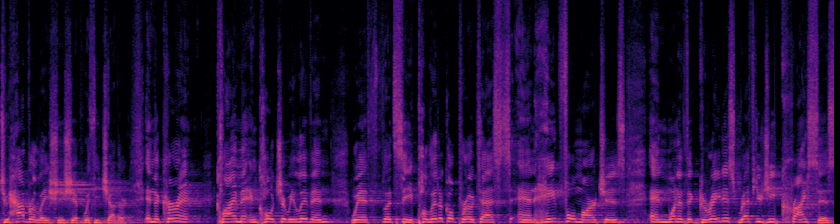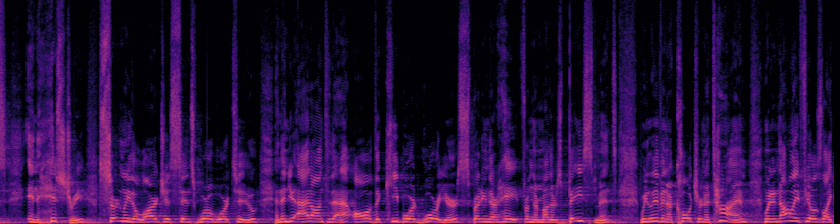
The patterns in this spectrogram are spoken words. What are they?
to have relationship with each other? In the current climate and culture we live in with, let's see, political protests and hateful marches and one of the greatest refugee crises in history, certainly the largest since World War II. And then you add on to that all of the keyboard warriors spreading their hate from their mother's basement. We live in a culture and a time when it not only feels like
